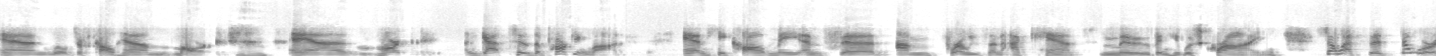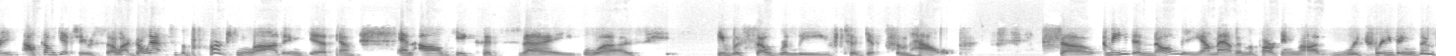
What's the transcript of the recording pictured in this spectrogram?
and we'll just call him Mark. Mm-hmm. And Mark got to the parking lot and he called me and said, I'm frozen. I can't move. And he was crying. So I said, Don't worry, I'll come get you. So I go out to the parking lot and get him. And all he could say was he was so relieved to get some help. So, I mean, he didn't know me. I'm out in the parking lot retrieving this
